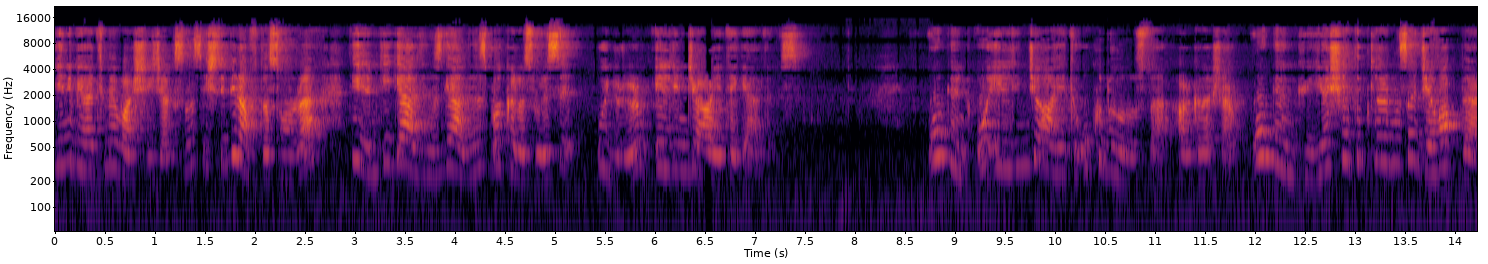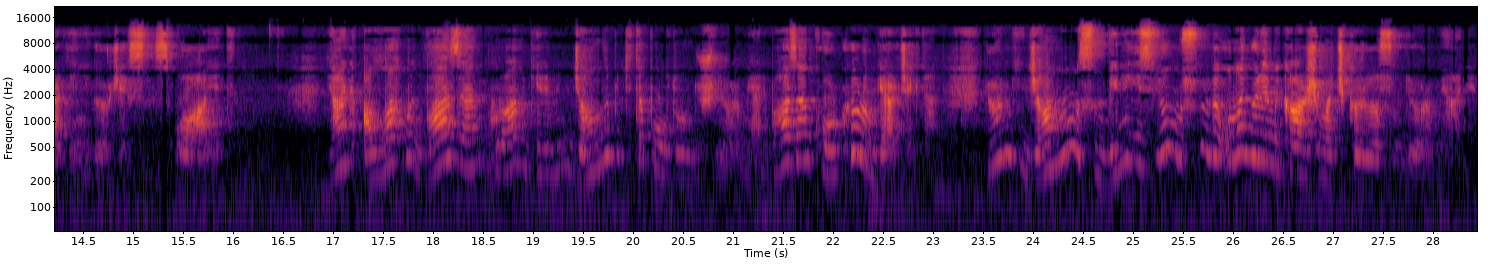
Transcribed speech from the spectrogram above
Yeni bir hatime başlayacaksınız. İşte bir hafta sonra diyelim ki geldiniz geldiniz Bakara suresi uyduruyorum 50. ayete geldiniz. O gün o 50. ayeti okuduğunuzda arkadaşlar o günkü yaşadıklarınıza cevap verdiğini göreceksiniz o ayetin. Yani Allah mı bazen Kur'an-ı Kerim'in canlı bir kitap olduğunu düşünüyorum yani. Bazen korkuyorum gerçekten. Diyorum ki canlı mısın, beni izliyor musun ve ona göre mi karşıma çıkarıyorsun diyorum yani.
